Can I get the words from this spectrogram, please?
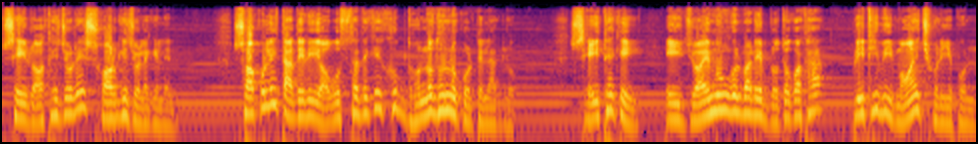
সেই রথে চড়ে স্বর্গে চলে গেলেন। সকলেই তাদের এই অবস্থা দেখে খুব ধন্য ধন্য করতে লাগল। সেই থেকেই এই জয়মঙ্গলবারের ব্রতকথা পৃথিবীময় ছড়িয়ে পড়ল।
